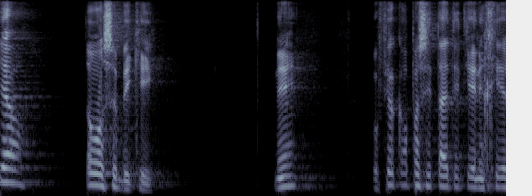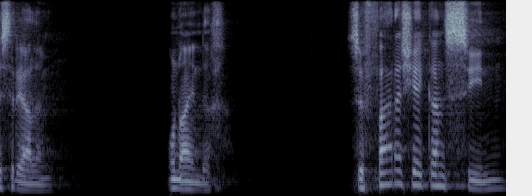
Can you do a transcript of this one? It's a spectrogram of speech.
Ja, daar was 'n bietjie. Nee. Hoeveel kapasiteit het jy in die geesriem? Oneindig. Sover as jy kan sien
